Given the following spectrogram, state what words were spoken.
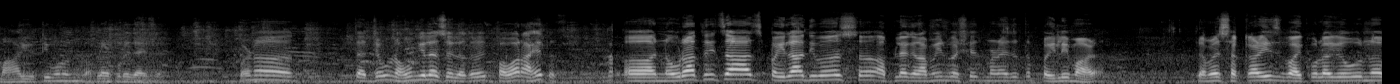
महायुती म्हणून आपल्याला पुढे जायचं आहे पण त्यांच्याकडून राहून गेलं असेल तर पवार आहेतच. नवरात्रीचा आज पहिला दिवस आपल्या ग्रामीण भाषेत म्हणायचं तर पहिली माळ. त्यामुळे सकाळीच बायकोला घेऊन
